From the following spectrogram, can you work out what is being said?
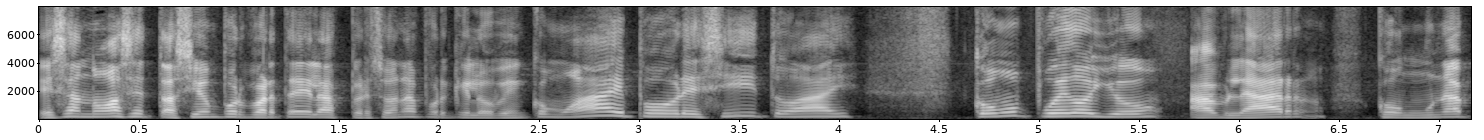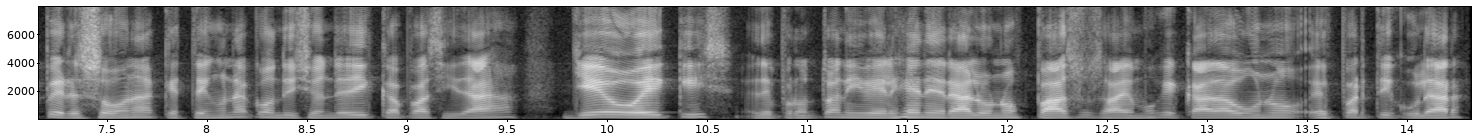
esa no aceptación por parte de las personas porque lo ven como, ay, pobrecito, ay. ¿Cómo puedo yo hablar con una persona que tenga una condición de discapacidad Y o X, de pronto a nivel general, unos pasos, sabemos que cada uno es particular,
